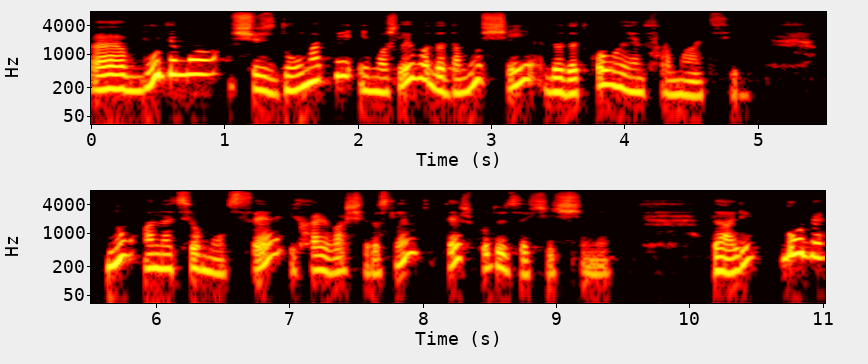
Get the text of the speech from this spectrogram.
е, будемо щось думати і, можливо, додамо ще додаткової інформації. Ну, а на цьому все, і хай ваші рослинки теж будуть захищені. Далі буде.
